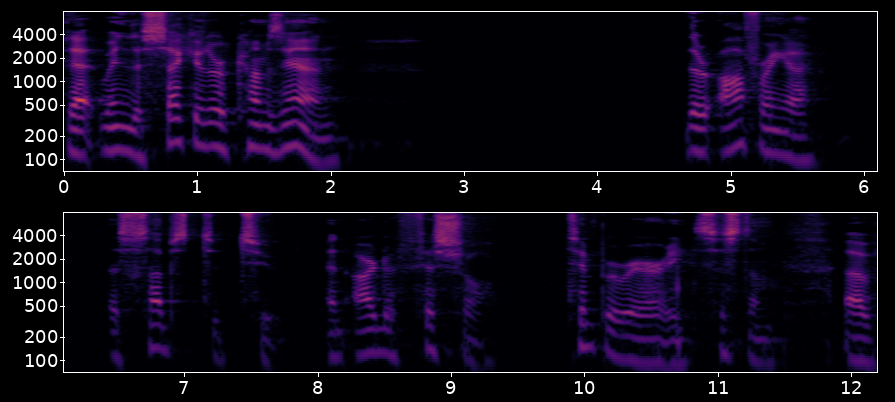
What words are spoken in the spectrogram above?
that when the secular comes in, they're offering a, a substitute, an artificial, temporary system of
